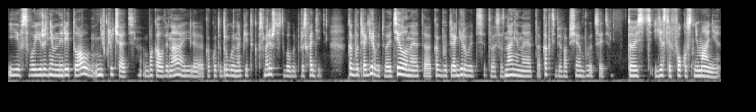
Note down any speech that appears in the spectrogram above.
и в свой ежедневный ритуал не включать бокал вина или какой-то другой напиток. Посмотри, что с тобой будет происходить. Как будет реагировать твое тело на это, как будет реагировать твое сознание на это, как тебе вообще будет с этим. То есть, если фокус внимания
